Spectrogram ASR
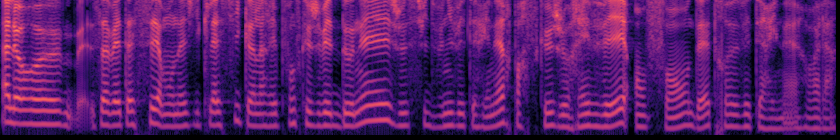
Alors, euh, ça va être assez, à mon avis, classique, hein, la réponse que je vais te donner. Je suis devenue vétérinaire parce que je rêvais, enfant, d'être vétérinaire. Voilà.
